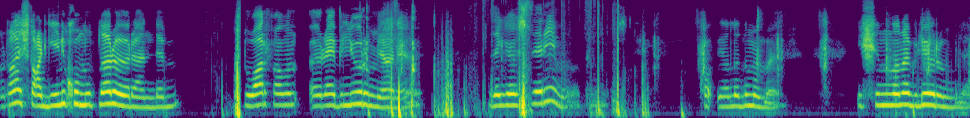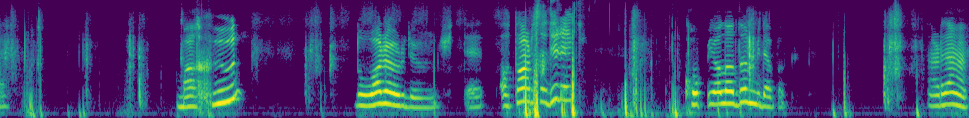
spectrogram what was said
arkadaşlar yeni komutlar öğrendim. Duvar falan örebiliyorum yani. Size göstereyim mi? Bakın kopyaladım ama. Işınlanabiliyorum bile. Bakın duvar ördüm işte. Atarsa direkt kopyaladım bir de bak. Nerede mi?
